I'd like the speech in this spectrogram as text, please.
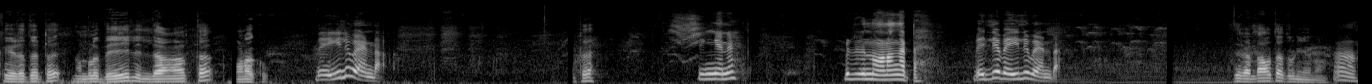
ഒക്കെ എടുത്തിട്ട് നമ്മൾ വെയിലില്ലാത്ത ഉണക്കും. വെയിൽ വേണ്ട. ഇങ്ങനെ ഇവിടെ ഇരുന്ന് ഉണങ്ങട്ടെ. വലിയ വെയിൽ വേണ്ട. ഇത് രണ്ടാമത്തെ തുണിയാണോ? ആ.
